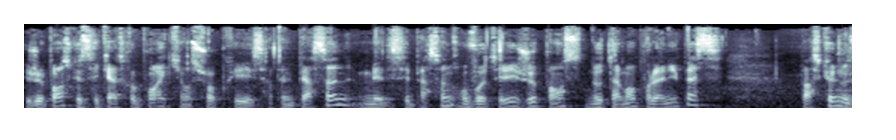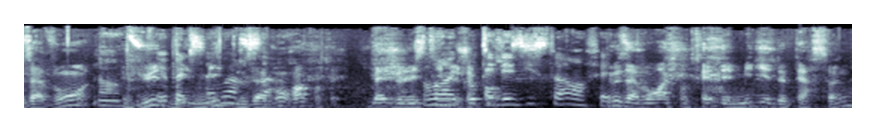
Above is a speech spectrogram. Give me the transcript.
Je pense que ces quatre points qui ont surpris certaines personnes, mais ces personnes ont voté, je pense, notamment pour la NUPES parce que nous avons vu des nous avons rencontré. Mais je l'estime, je pense. Des histoires, en fait. Nous avons rencontré des milliers de personnes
